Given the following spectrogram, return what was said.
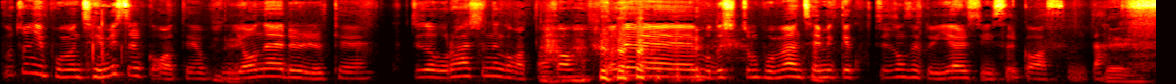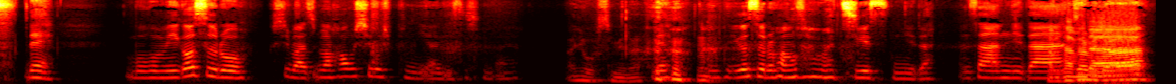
꾸준히 보면 재밌을 것 같아요. 무슨 네. 연애를 이렇게 국제적으로 하시는 것 같아서, 연애 보듯이 좀 보면 재밌게 국제정세도 이해할 수 있을 것 같습니다. 네. 네. 뭐, 그럼 이것으로 혹시 마지막 하시고 싶은 이야기 있으신가요? 아니 없습니다. 네, 이것으로 방송을 마치겠습니다. 감사합니다. 감사합니다.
